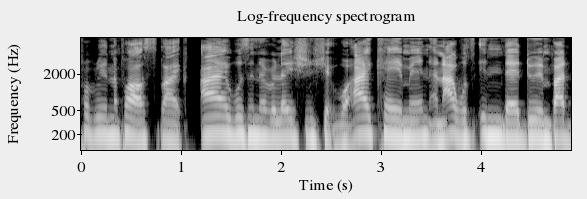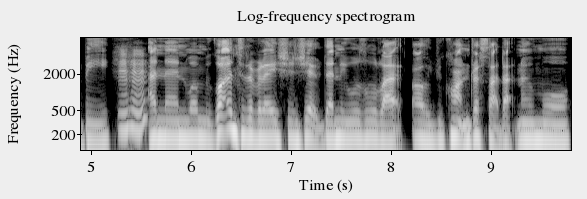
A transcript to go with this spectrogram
probably in the past, like I was in a relationship where I came in and I was in there doing bad B. Mhm. And then when we got into the relationship, then he was all like, Oh, you can't dress like that no more.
